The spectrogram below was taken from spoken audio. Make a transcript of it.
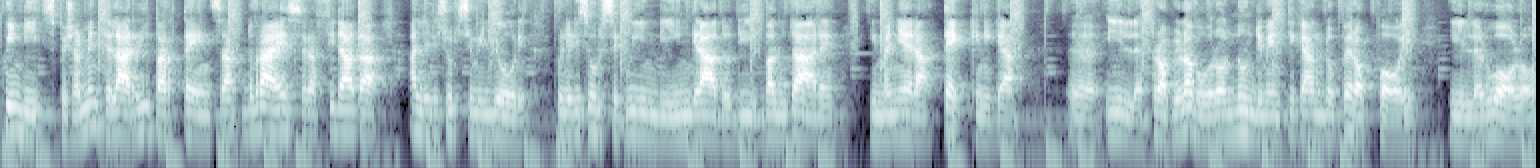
Quindi, specialmente la ripartenza dovrà essere affidata alle risorse migliori, quelle risorse quindi in grado di valutare in maniera tecnica eh, il proprio lavoro, non dimenticando però poi il ruolo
